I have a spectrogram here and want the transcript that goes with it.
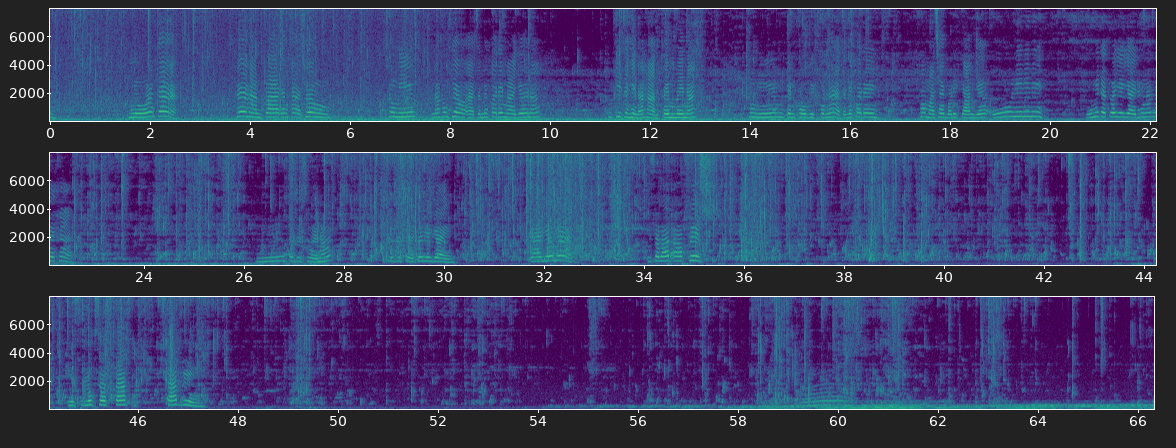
หิวแล้วจ้าให้อาหารปลากันค่ะช่วง ช่วงนี้นักท่องเที่ยวอาจจะไม่ค่อยได้มาเยอะนะบางทีจะเห็นอาหารเต็มเลยนะช่วงนี้มันเป็นโควิดคนน่าอาจจะไม่ค่อยได้เข้ามาใช้บริการเยอะอู้นี่นี่นี่อู้มีแต่ตัวใหญ่ ๆ ทั้งนั้นเลยค่ะ อืมตัวสวยๆเนาะตัวสวยๆตัวใหญ่ๆปลาเยอะมาก It's a lot of fish It looks so starv starving. สว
